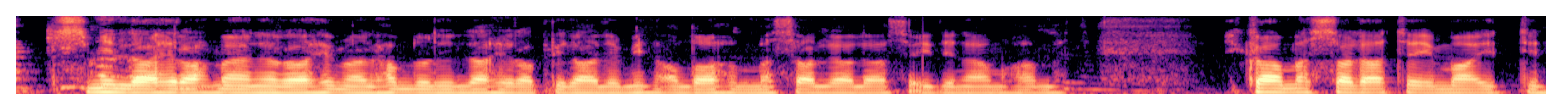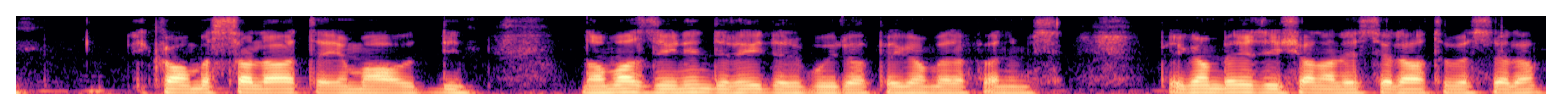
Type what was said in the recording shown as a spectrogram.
Bismillahirrahmanirrahim. Elhamdülillahi Rabbil alemin. Allahümme salli ala seyyidina Muhammed. İkamet salate imaiddin. İkamet salate imauddin. Namaz dinin direğidir buyuruyor Peygamber Efendimiz. Peygamberi Zişan aleyhissalatu vesselam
